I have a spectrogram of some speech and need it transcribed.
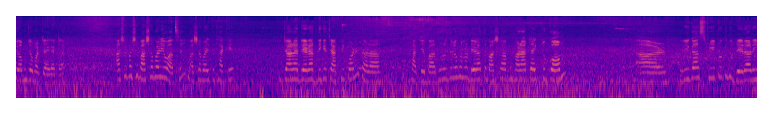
জমজমাট জায়গাটা। আশেপাশে বাসা বাড়িও আছে বাসা বাড়িতে থাকে। যারা ডেরার দিকে চাকরি করে, তারা থাকে। বা দূরে দূরে হলেও ডেরাতে বাসা ভাড়াটা একটু কম। আর রিগা স্ট্রিটও কিন্তু ডেরারই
